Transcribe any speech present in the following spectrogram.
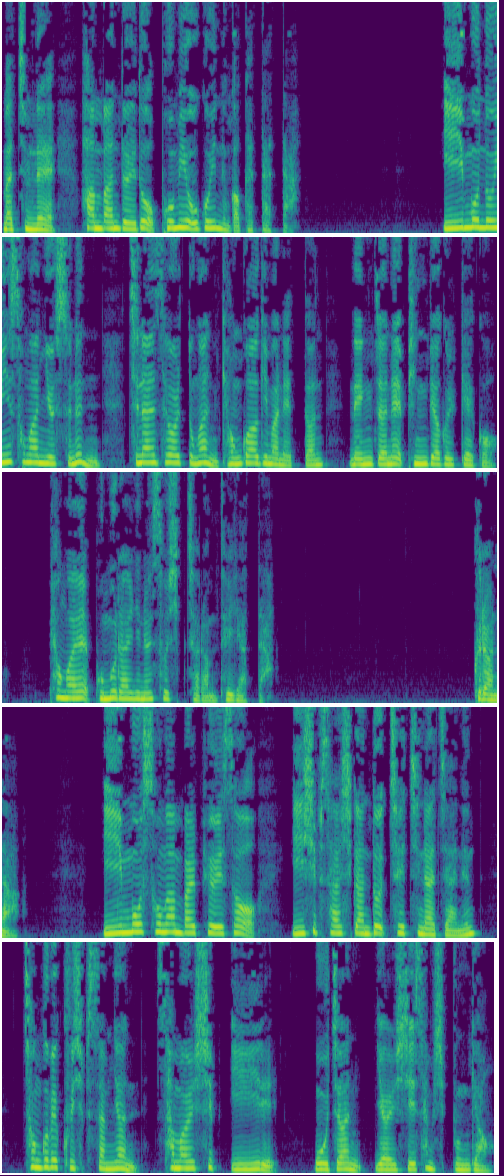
마침내 한반도에도 봄이 오고 있는 것 같았다. 이모 노인 송한 뉴스는 지난 세월 동안 경고하기만 했던 냉전의 빙벽을 깨고 평화의 봄을 알리는 소식처럼 들렸다. 그러나 이모 송한 발표에서 24시간도 채 지나지 않은 1993년 3월 12일 오전 10시 30분경.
